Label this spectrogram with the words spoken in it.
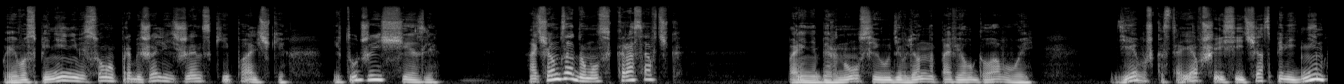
По его спине невесомо пробежались женские пальчики и тут же исчезли. «О чем задумался, красавчик?» Парень обернулся и удивленно повел головой. Девушка, стоявшая сейчас перед ним,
